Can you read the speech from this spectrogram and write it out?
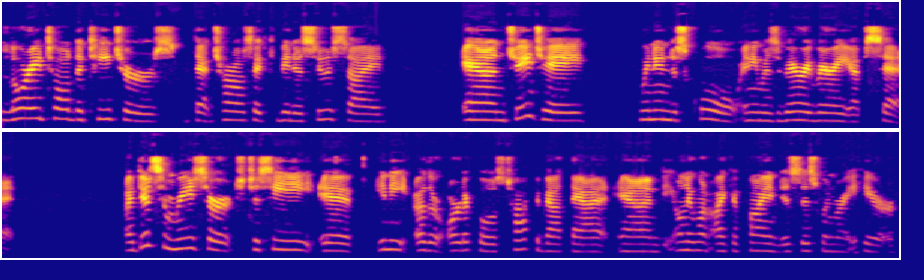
Lori told the teachers that Charles had committed suicide, and JJ went into school and he was very, very upset. I did some research to see if any other articles talked about that, and the only one I could find is this one right here.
